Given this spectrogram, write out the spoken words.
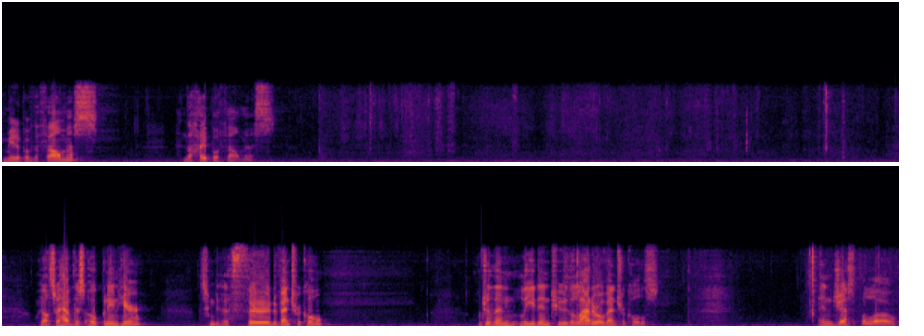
made up of the thalamus and the hypothalamus. We also have this opening here. It's going to be the third ventricle, which will then lead into the lateral ventricles. And just below,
